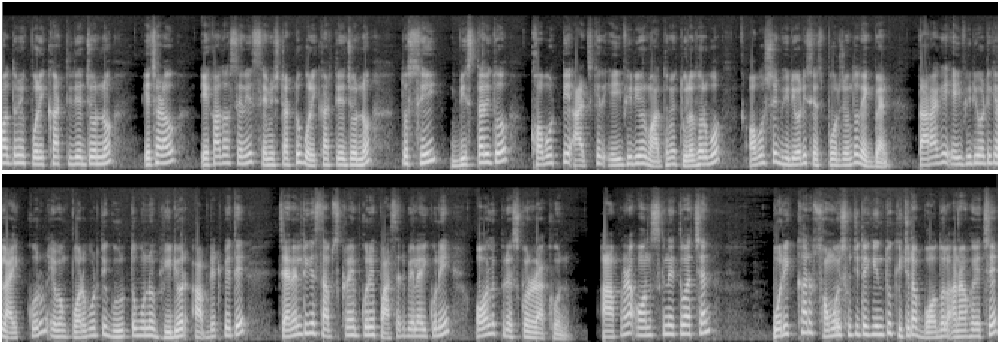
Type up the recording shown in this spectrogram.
মাধ্যমিক পরীক্ষার্থীদের জন্য, এছাড়াও একাদশ শ্রেণির সেমিস্টার টু পরীক্ষার্থীদের জন্য। তো সেই বিস্তারিত খবরটি আজকের এই ভিডিওর মাধ্যমে তুলে ধরবো। অবশ্যই ভিডিওটি শেষ পর্যন্ত দেখবেন। তার আগে এই ভিডিওটিকে লাইক করুন এবং পরবর্তী গুরুত্বপূর্ণ ভিডিওর আপডেট পেতে চ্যানেলটিকে সাবস্ক্রাইব করে পাশের বেল আইকনে অল প্রেস করে রাখুন। আপনারা অন স্ক্রিনে দেখতে পাচ্ছেন, পরীক্ষার সময়সূচিতে কিন্তু কিছুটা বদল আনা হয়েছে,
